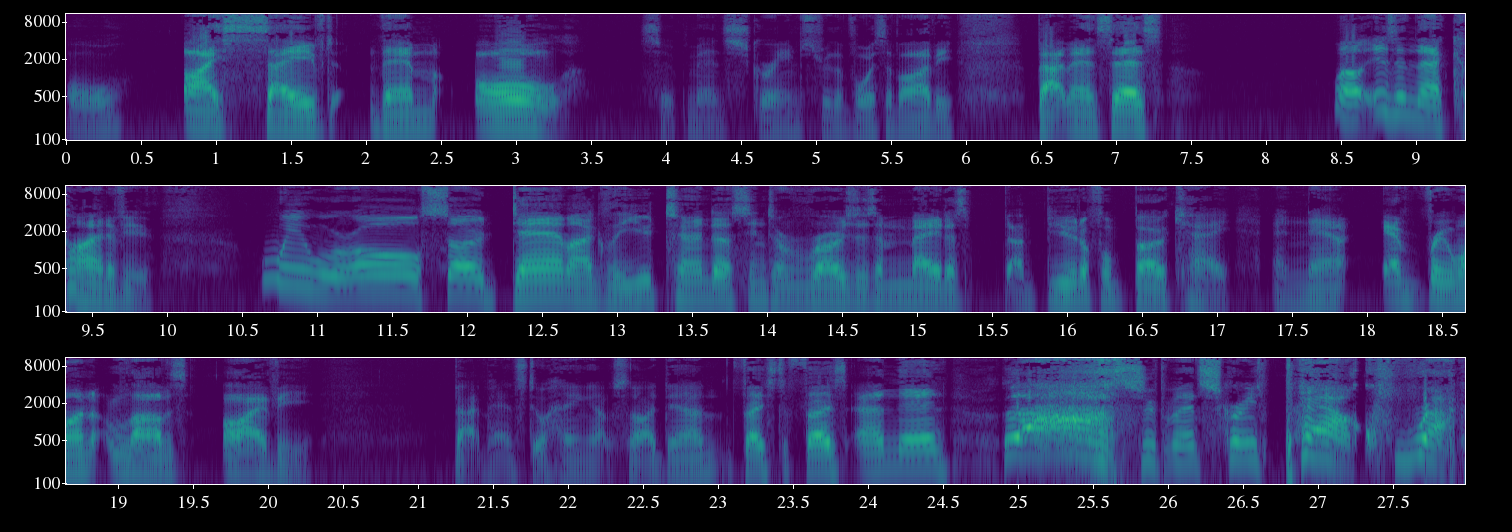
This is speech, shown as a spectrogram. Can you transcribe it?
all? I saved them all! Superman screams through the voice of Ivy. Batman says, Well, isn't that kind of you? We were all so damn ugly. You turned us into roses and made us a beautiful bouquet. And now everyone loves Ivy. Batman still hanging upside down, face to face, and then ah! Superman screams, pow, crack,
